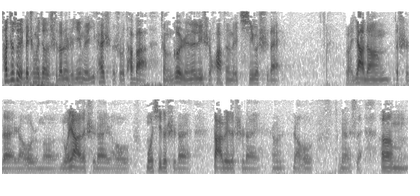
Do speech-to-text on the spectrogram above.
他之所以被称为叫做时代论，是因为一开始的时候，它把整个人类历史划分为七个时代，对吧？亚当的时代，然后什么挪亚的时代，然后摩西的时代，大卫的时代，然后然后怎么样的时代？嗯，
